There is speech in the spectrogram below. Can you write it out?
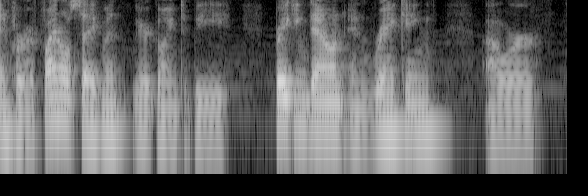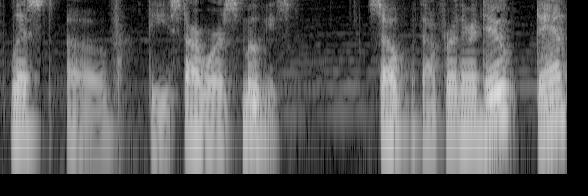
And for our final segment, we are going to be breaking down and ranking our list of the Star Wars movies. So, without further ado, Dan,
